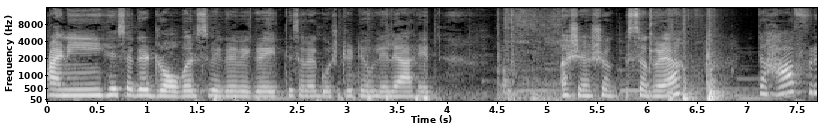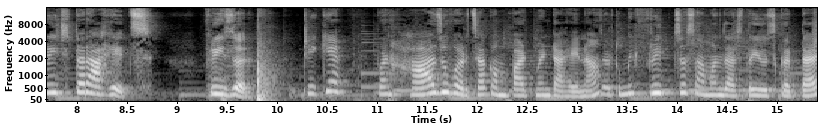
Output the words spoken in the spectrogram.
आणि हे सगळे ड्रॉवर्स वेगळे वेगळे इथे सगळ्या गोष्टी ठेवलेल्या आहेत. अशा सगळ्या. तर हा फ्रीज तर आहेच. फ्रीजर ठीक आहे? पण हा जो वरचा कंपार्टमेंट आहे ना जर तुम्ही फ्रीजचं सामान जास्त यूज करताय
